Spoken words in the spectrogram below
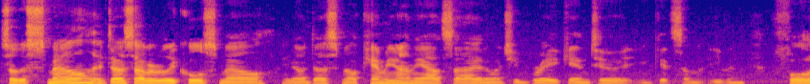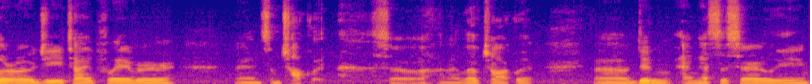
So the smell, it does have a really cool smell. You know, it does smell chemi on the outside, and once you break into it, you get some even fuller OG type flavor and some chocolate. So, and I love chocolate. Uh, didn't necessarily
